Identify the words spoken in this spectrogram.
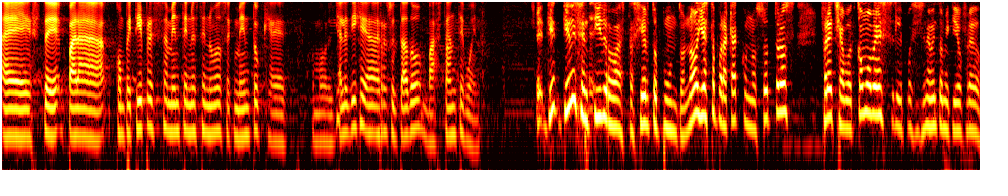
Este, para competir precisamente en este nuevo segmento que, como ya les dije, ha resultado bastante bueno. Eh, tiene sentido hasta cierto punto, ¿no? Ya está por acá con nosotros Fred Chabot. ¿Cómo ves el posicionamiento, mi querido Fredo?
